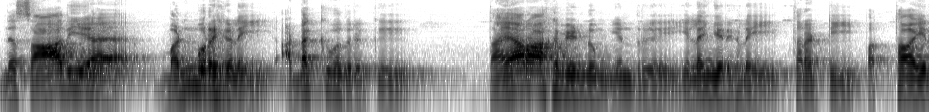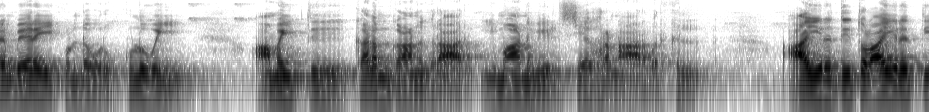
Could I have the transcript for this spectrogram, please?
இந்த சாதிய வன்முறைகளை அடக்குவதற்கு தயாராக வேண்டும் என்று இளைஞர்களை திரட்டி பத்தாயிரம் பேரை கொண்ட ஒரு குழுவை அமைத்து களம் காணுகிறார் இமானுவேல் சேகரனார் அவர்கள். ஆயிரத்தி தொள்ளாயிரத்தி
